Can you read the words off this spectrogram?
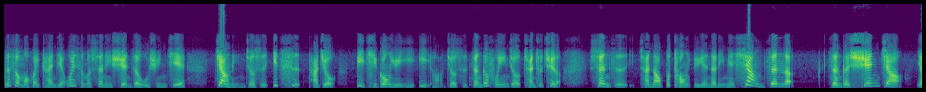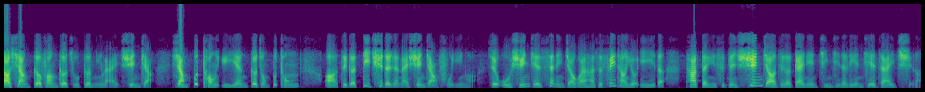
这是我们会看见为什么圣灵选择五旬节降临，就是一次他就毕其功于一役，哈，就是整个福音就传出去了，甚至传到不同语言的里面，象征了整个宣教要向各方各族各民来宣讲，向不同语言、各种不同啊这个地区的人来宣讲福音啊。所以五旬节圣灵浇灌它是非常有意义的，它等于是跟宣教这个概念紧紧的连接在一起了。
